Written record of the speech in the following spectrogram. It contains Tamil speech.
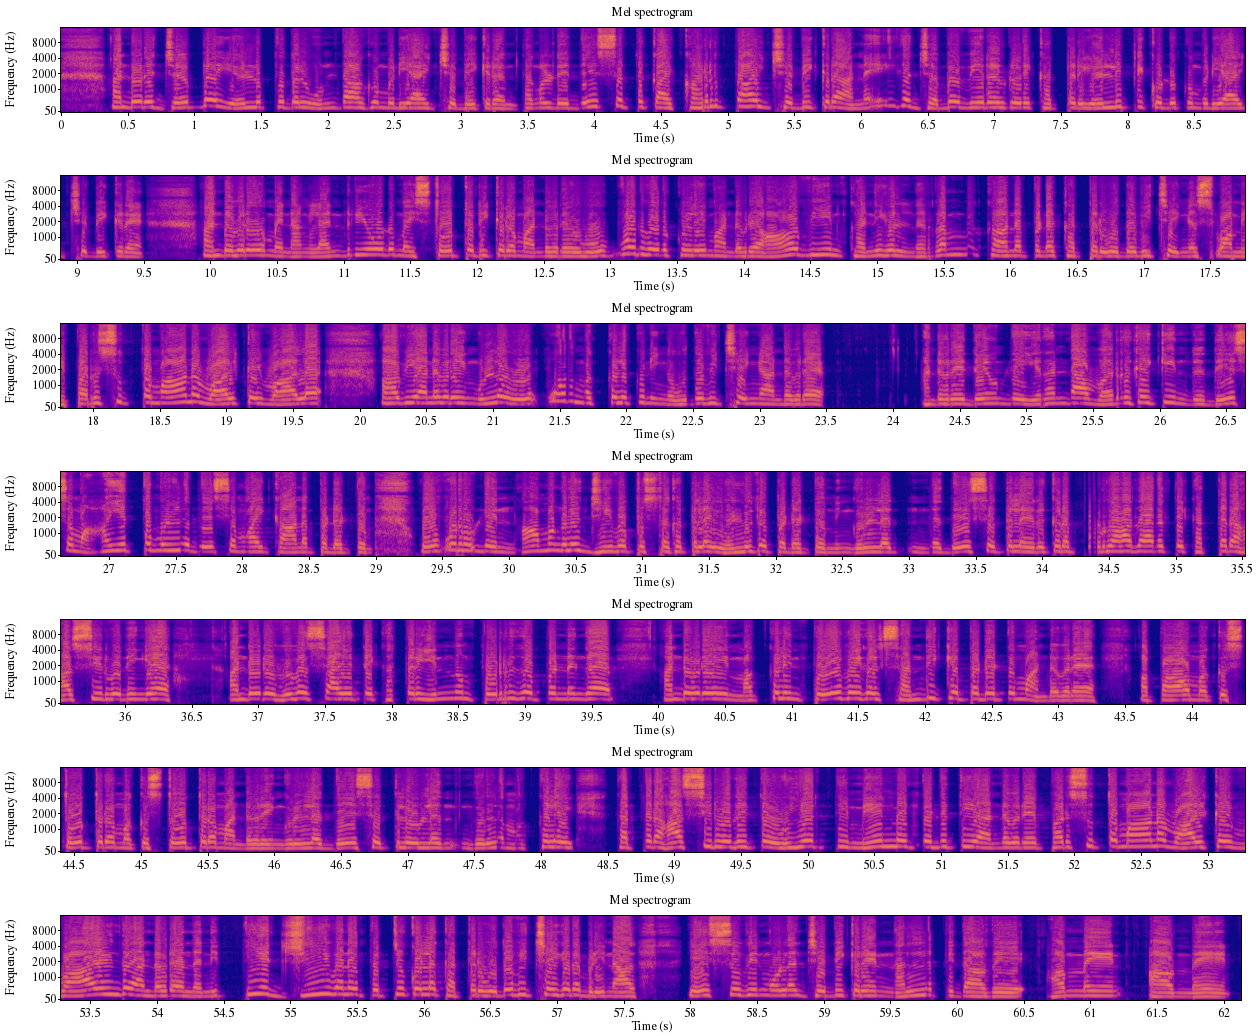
ஆண்டவரே ஜெப எழுப்புதல் உண்டாகும்படியாய் செபிக்கிறேன் தங்களுடைய தேசத்துக்காய் கருத்தாய் செபிக்கிற அநேக ஜெப வீரர்களை கத்தர் எழுப்பி கொடுக்கும்படியாய் செபிக்கிறேன் ஆண்டவரே உம்மை நாங்கள் நன்றியோடு மை ஸ்தோத்தரிக்கிறோம் ஆண்டவரே. ஒவ்வொருவருக்குள்ளேயும் ஆண்டவரே ஆவியின் கனிகள் நிரம்ப காணப்பட கத்தர் உதவி செய்யுங்க சுவாமி. பரிசுத்தமான வாழ்க்கை வாழ ஆவியானவரை உள்ள ஒவ்வொரு மக்களுக்கும் நீங்க உதவி செய்யுங்க ஆண்டவரை. அன்றுவரே தேவனுடைய இரண்டாம் வருகைக்கு இந்த தேசம் ஆயத்தமுள்ள தேசமாய் காணப்படட்டும். ஒவ்வொருடைய நாமங்களும் ஜீவ புஸ்தகத்துல எழுதப்படட்டும். இங்குள்ள இந்த தேசத்துல இருக்கிற பொருளாதாரத்தை கத்தர ஆசீர்வதிங்க. ஆண்டவரே விவசாயத்தை கத்தர இன்னும் பெருக பண்ணுங்க. ஆண்டவரே மக்களின் தேவைகள் சந்திக்கப்படட்டும் ஆண்டவரே. அப்பா மக்கு ஸ்தோத்திரம் மக்கு ஸ்தோத்திரம். ஆண்டவரே இங்குள்ள தேசத்தில் உள்ள இங்குள்ள மக்களை கத்தர ஆசீர்வதித்து உயர்த்தி மேன்மைப்படுத்தி ஆண்டவரே பரிசுத்தமான வாழ்க்கை வாழ்ந்து அண்டவர் அந்த நித்திய ஜீவனை பெற்றுக்கொள்ள கத்தர் உதவி செய்கிறபடினால் இயேசுவின் மூலம் ஜெபிக்கிறேன். நல்ல பிதாவே அம்மேன் ஆமேன்.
